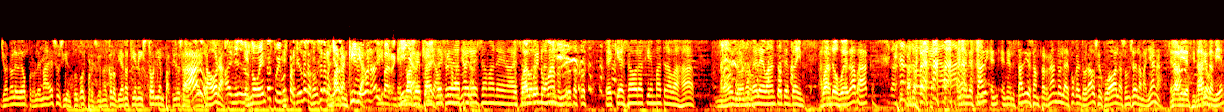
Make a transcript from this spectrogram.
Yo no le veo problema a eso si el fútbol profesional colombiano tiene historia en partidos a- a, Claro, esa hora. Ah, en el- los En- 90 tuvimos partidos a las 11 de la en mañana. Barranquilla. En Barranquilla. En Barranquilla, pasa es 11 que de la da mañana. pereza, manera. Fue algo inhumano, entre otras cosas. Es que a esa hora, ¿quién va a trabajar? No, yo no me levanto temprano. Cuando juega vaca. Cuando- en, el estadio, en, en el estadio de San Fernando, en la época del Dorado, se jugaba a las 11 de la mañana. ¿En la Universitario también?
